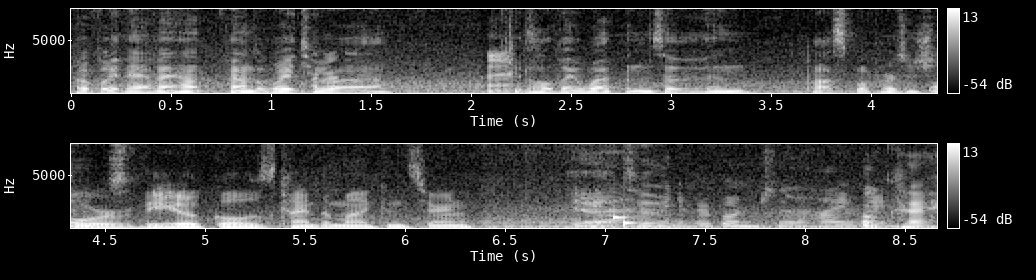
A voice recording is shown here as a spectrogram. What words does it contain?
Hopefully they haven't found a way to uh, Alright. get a hold of any weapons other than possible prison ships. Or vehicles, kind of my concern. Yeah, I too. mean, if we're going to the highway. Okay.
